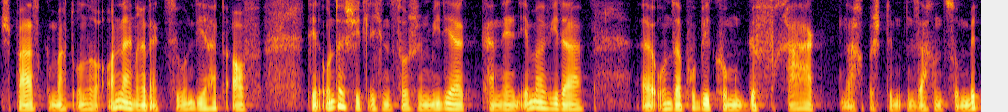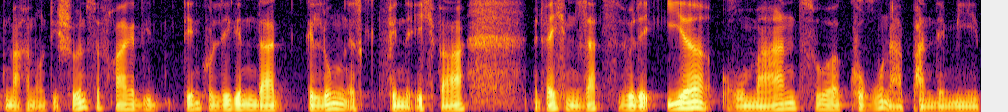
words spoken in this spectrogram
Spaß gemacht. Unsere Online-Redaktion, die hat auf den unterschiedlichen Social-Media-Kanälen immer wieder äh, unser Publikum gefragt nach bestimmten Sachen zum Mitmachen. Und die schönste Frage, die den Kolleginnen da gelungen ist, finde ich, war, mit welchem Satz würde Ihr Roman zur Corona-Pandemie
